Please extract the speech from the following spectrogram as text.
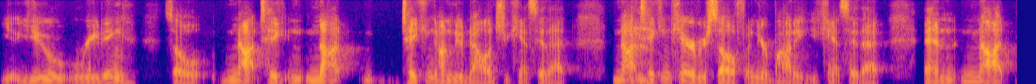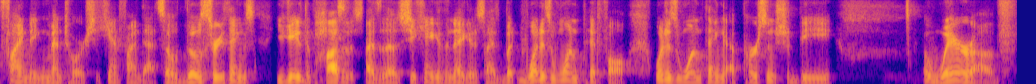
you, you reading, so not taking not taking on new knowledge, you can't say that. Not mm-hmm. taking care of yourself and your body, you can't say that. And not finding mentors, you can't find that. So those three things, you gave the positive sides of those. You can't get the negative sides. But what is one pitfall? What is one thing a person should be aware of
